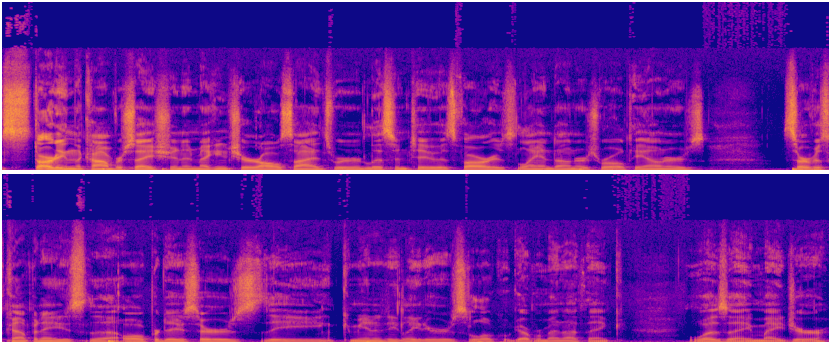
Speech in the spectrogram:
starting the conversation and making sure all sides were listened to as far as landowners, royalty owners, service companies, the oil producers, the community leaders, the local government, I think, was a major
